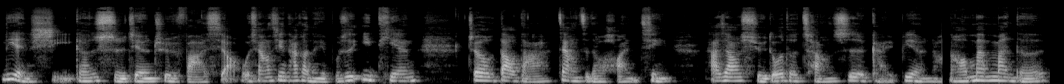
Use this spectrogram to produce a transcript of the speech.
练习跟时间去发酵。我相信他可能也不是一天就到达这样子的环境，他是要许多的尝试改变，然后慢慢的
